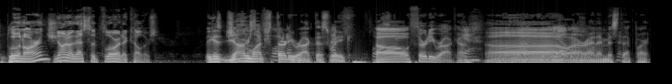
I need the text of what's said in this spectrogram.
Blue and orange? No, no, that's the Florida colors. Because John University watched Florida. 30 Rock this I'm week. Florida Oh, 30 Rock, huh? Yeah. Oh, all right. I missed that part.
